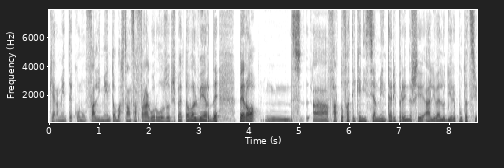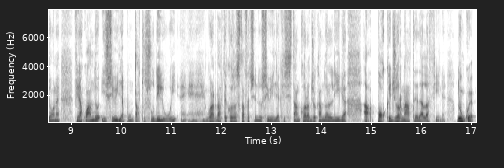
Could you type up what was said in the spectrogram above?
chiaramente con un fallimento abbastanza fragoroso rispetto a Valverde, però mh, ha fatto fatica inizialmente a riprendersi a livello di reputazione fino a quando il Siviglia ha puntato su di lui e guardate cosa sta facendo il Siviglia che si sta ancora giocando la Liga a poche giornate dalla fine. Dunque,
